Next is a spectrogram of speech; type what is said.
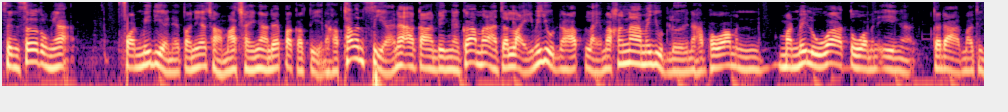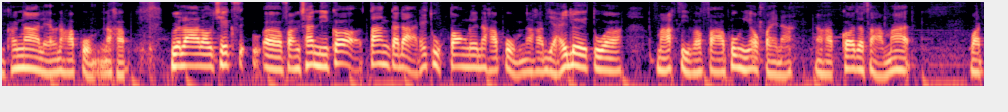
เซนเซอร์ตรงเนี้ยฟอนต์มีเดียเนี่ยตอนนี้สามารถใช้งานได้ปกตินะครับถ้ามันเสียเนี่ยอาการเป็นไงก็มันอาจจะไหลไม่หยุดนะครับไหลมาข้างหน้าไม่หยุดเลยนะครับเพราะว่ามันมันไม่รู้ว่าตัวมันเองอะกระดาษมาถึงข้างหน้าแล้วนะครับผมนะครับเวลาเราเช็คเอ่อฟังก์ชันนี้ก็ตั้งกระดาษให้ถูกต้องด้วยนะครับผมนะครับอย่าให้เลยตัวมาร์กสีฟ้าๆพวกนี้ออกไปนะนะครับก็จะสามารถ วัด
